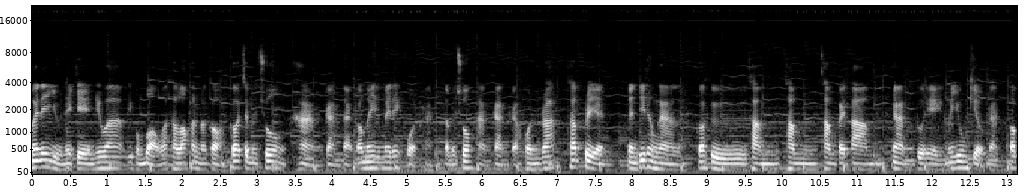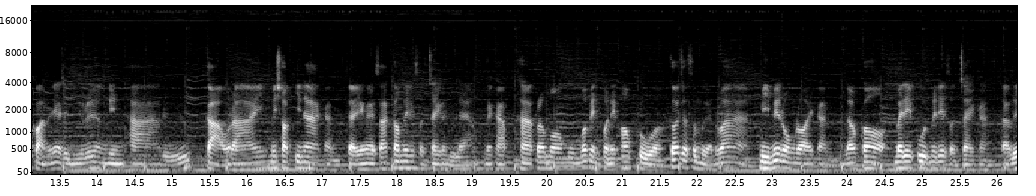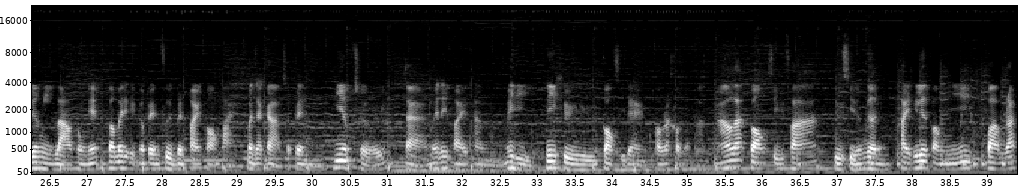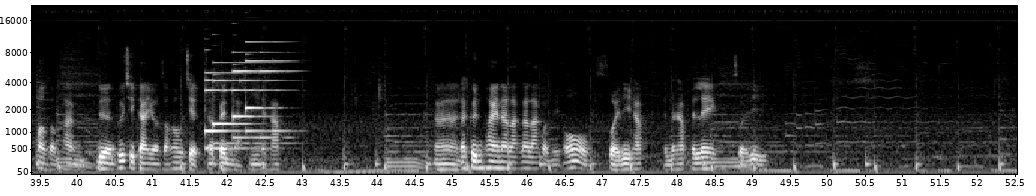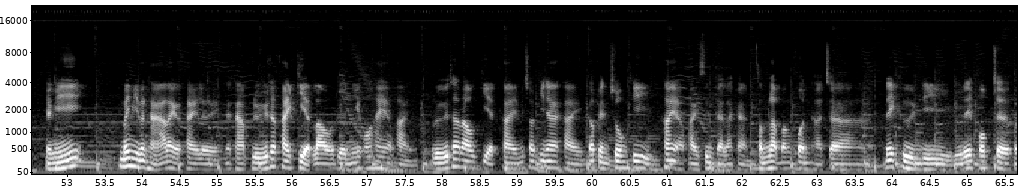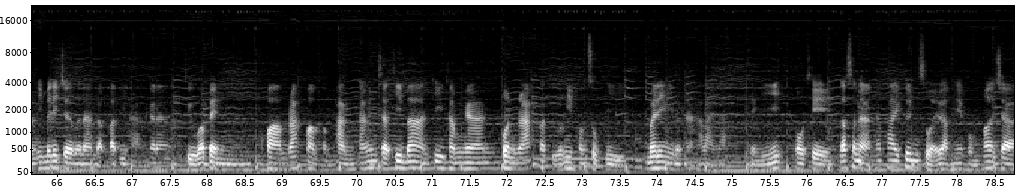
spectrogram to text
ไม่ได้อยู่ในเกณฑ์ที่ว่าที่ผมบอกว่าทะเลาะกันมาก่อนก็จะเป็นช่วงห่างกัน แต่ก็ไม่ไม่ได้โกรธกันแต่เป็นช่วงห่างกันกับคนรัก ถ้าเปลี่ยน เป็นที่ทำงานแหละก็คือทำทำทำไปตามงานของตัวเองไม่ยุ่งเกี่ยวกันเพราะก่อนหน้านี้อาจจะมีเรื่องนินทาหรือกล่าวร้ายไม่ชอบที่หน้ากัน แต่ยังไงซะก็ไม่ได้สนใจกันอยู่แล้วนะครับหากเรามองมุมว่าเป็นคนในครอบครัว ก็จะเสมือนว่ามีไม่ลงรอยกัน แล้วก็ไม่ได้พูดไม่ได้สนใจกัน แต่เรื่องราวตรงนี้ก็ไม่ได้ถึงกับเป็นฟืนเป็นไฟต่อไปบรรยากาศจะเป็น เงียบเฉย แต่ไม่ได้ไปทางไม่ดี นี่คือกองสีแดงความรักความสัมพันธ์เอาละกองสีฟ้าหรือสีน้ำเงิน ใครที่เลือกกองนี้ ความรักความสัมพันธ์ เดือนพฤศจิกายน2567จะเป็นแบบนี้นะครับอ่าถ้าขึ้นไพ่น่ารักน่ารักแบบนี้โอ้สวยดีครับเห็นไหมครับเป็นเลขสวยดี อย่างนี้ ไม่มีปัญหาอะไรกับใครเลยนะครับหรือถ้าใครเกลียดเราเดือนนี้เขาให้อภัย หรือถ้าเราเกลียดใครไม่ชอบที่หน้าใคร ก็เป็นช่วงที่ให้อภัยซึ่งกันและกันสำหรับบางคนอาจจะได้คืนดี หรือได้พบเจอคนที่ไม่ได้เจอมานานแบบปาฏิหาริย์ก็ได้ถือว่าเป็นความรักความสัมพันธ์ทั้งจะที่บ้านที่ทำงานคนรักก็ถือว่ามีความสุขดี ไม่ได้มีปัญหาอะไรและ อย่างนี้โอเค ลักษณะถ้าไพ่ขึ้นสวยแบบนี้ผมก็จะ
